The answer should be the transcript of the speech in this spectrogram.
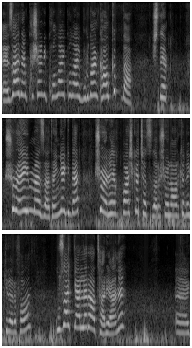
Ee, zaten kuş hani kolay kolay buradan kalkıp da işte şuraya inmez zaten ya gider şöyle başka çatıları şöyle arkadakilere falan uzak yerlere atar yani. Ee,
